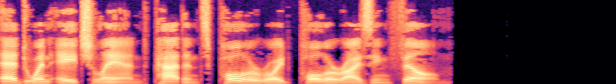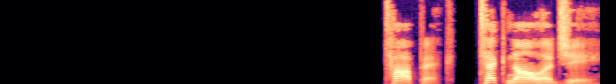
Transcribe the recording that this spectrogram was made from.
Edwin H. Land patents Polaroid polarizing film. Topic: Technology.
